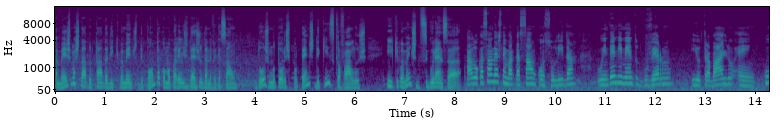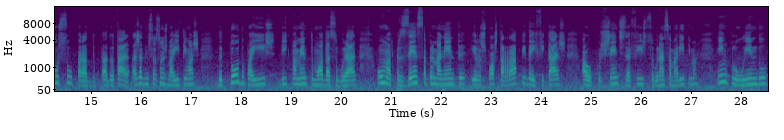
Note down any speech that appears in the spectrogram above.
A mesma está dotada de equipamentos de ponta, como aparelhos de ajuda à navegação, dois motores potentes de 15 cavalos e equipamentos de segurança. A alocação desta embarcação consolida o entendimento do governo e o trabalho em curso para adotar as administrações marítimas de todo o país de equipamento de modo a assegurar uma presença permanente e resposta rápida e eficaz aos crescentes desafios de segurança marítima, incluindo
